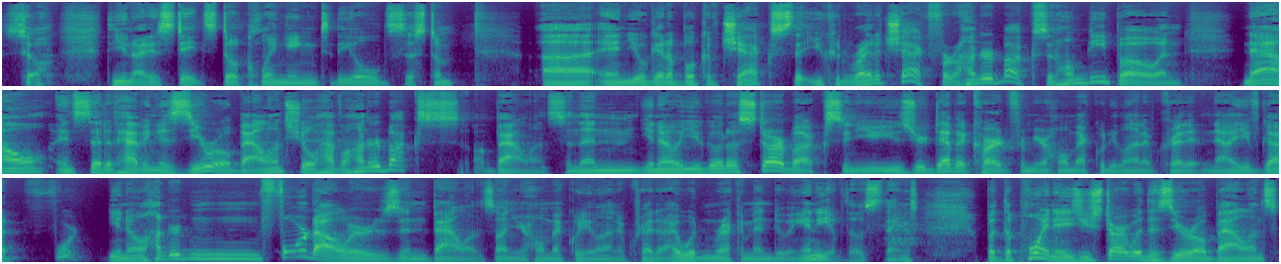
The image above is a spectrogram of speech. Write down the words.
So the United States still clinging to the old system. Uh, and you'll get a book of checks that you could write a check for a hundred bucks at Home Depot. And now instead of having a zero balance, you'll have a hundred bucks balance. And then, you know, you go to Starbucks and you use your debit card from your home equity line of credit. Now you've got four, you know, $104 in balance on your home equity line of credit. I wouldn't recommend doing any of those things. But the point is you start with a zero balance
